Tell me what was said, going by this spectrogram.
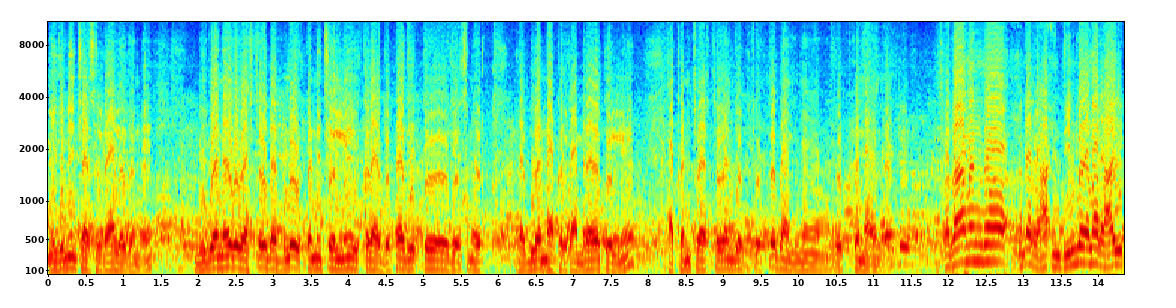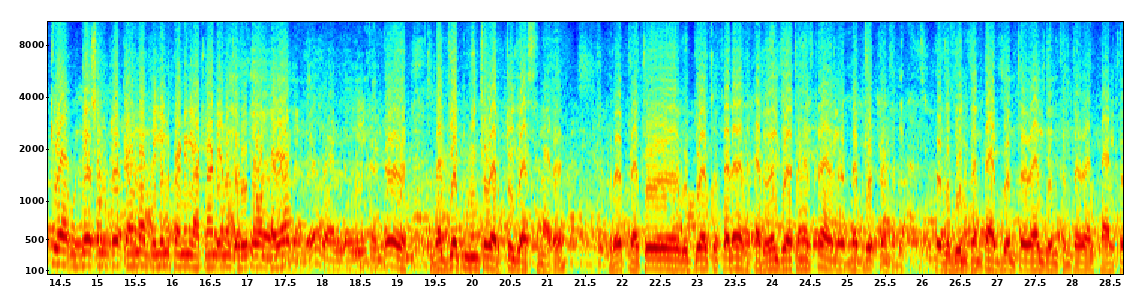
నిధి నుంచి అసలు రాలేదండి. నిధి అనేది వస్తే డబ్బులు ఇక్కడి నుంచి వెళ్ళి ఇక్కడ డిపాజిట్ చేసిన డబ్బులన్నీ అక్కడికి అమరావతి వెళ్ళి అక్కడి నుంచి వస్తాయని చెప్పి చెప్తే దానికి మేము ఒప్పుకున్నామండి. ప్రధానంగా అంటే రా దీనిలో ఏమైనా రాజకీయ ఉద్దేశంతో ఏమైనా బిల్లులు పెండింగ్లు అట్లాంటివి ఏమైనా జరుగుతూ ఉంటాయా? వాళ్ళు ఏంటంటే బడ్జెట్ మించి వర్కులు చేస్తున్నారు. ఇప్పుడు ప్రతి ఉద్యోగి కూడా ఒక పదివేలు జీతం ఇస్తే అందులో బడ్జెట్ ఉంటుంది. ఇది దీనికి ఎంత అది ఎంత ఇవ్వాలి దీనికి ఎంత ఇవ్వాలి పాలకి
